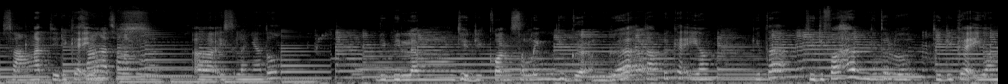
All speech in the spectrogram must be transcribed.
sangat jadi kayak yang sangat sangat banget eh, istilahnya tuh dibilang jadi konseling juga enggak tapi kayak yang kita jadi paham gitu loh. Jadi kayak yang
